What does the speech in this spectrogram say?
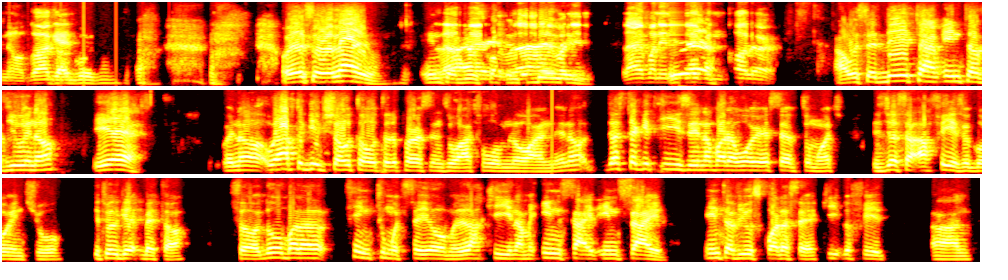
Know, go again. Good. well, so we're live. Interviews Live, live, on in, live on in Yeah. color. I would say daytime interview, you know. Yeah. You know, we have to give shout out to the persons who are at home now and you know, just take it easy, Nobody worry yourself too much. It's just a, a phase we're going through. It will get better. So don't bother think too much, say, oh, I'm lucky and I'm inside, inside. Interview squad, I say, keep the faith and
